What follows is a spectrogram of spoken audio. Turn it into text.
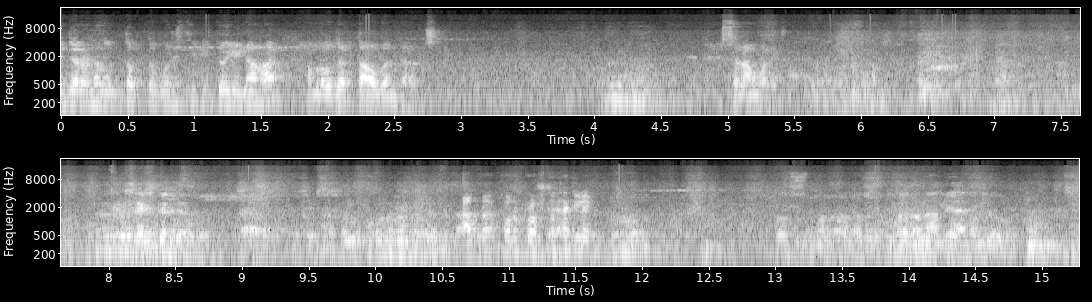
এ ধরনের উত্তপ্ত পরিস্থিতি তৈরি না হয়, আমরা ওদের আহ্বান জানাচ্ছি। আসসালামু আলাইকুম। আপনার কোনো প্রশ্ন থাকলে? জি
